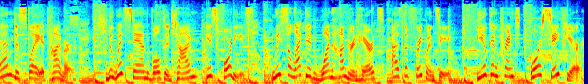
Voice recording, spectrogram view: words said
and display a timer. The withstand voltage time is 40s. We selected 100 Hz as the frequency. You can print or save here.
